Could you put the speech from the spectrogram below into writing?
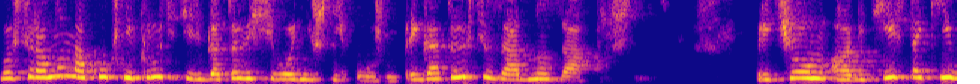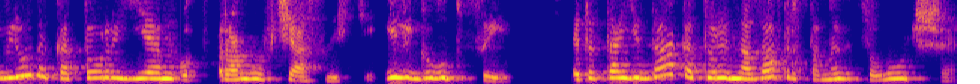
Вы все равно на кухне крутитесь, готовя сегодняшний ужин. Приготовьте заодно завтрашний. Причем а, ведь есть такие блюда, которые, вот рагу в частности, или голубцы. Это та еда, которая на завтра становится лучше.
